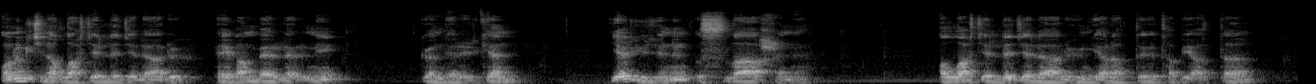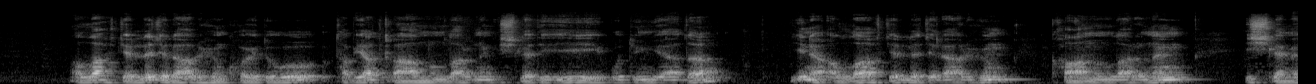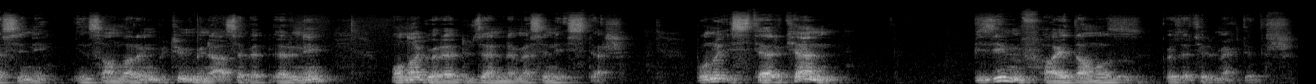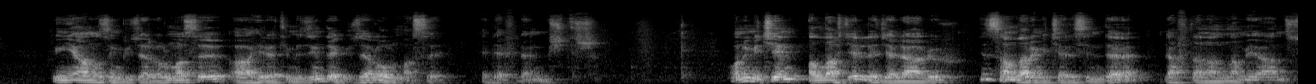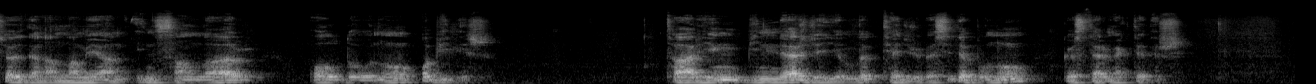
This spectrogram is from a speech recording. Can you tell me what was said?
Onun için Allah Celle Celaluhu peygamberlerini gönderirken yeryüzünün ıslahını Allah Celle Celaluhu'nun yarattığı tabiatta Allah Celle Celaluhu'nun koyduğu tabiat kanunlarının işlediği bu dünyada yine Allah Celle Celaluhu'nun kanunlarının işlemesini, insanların bütün münasebetlerini ona göre düzenlemesini ister. Bunu isterken bizim faydamız gözetilmektedir. Dünyamızın güzel olması, ahiretimizin de güzel olması hedeflenmiştir. Onun için Allah Celle Celaluhu insanların içerisinde laftan anlamayan, sözden anlamayan insanlar olduğunu o bilir. Tarihin binlerce yıllık tecrübesi de bunu göstermektedir.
